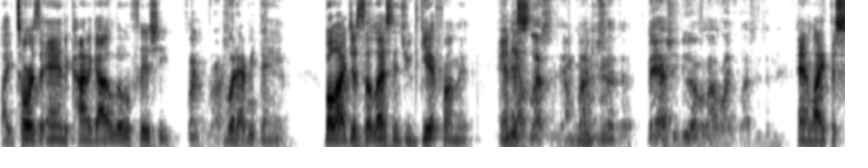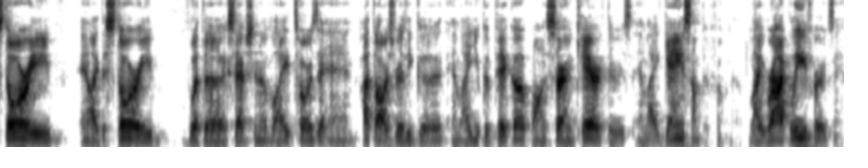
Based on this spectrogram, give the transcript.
like towards the end it kind of got a little fishy like with everything, yeah. but like just the lessons you get from it, And, and they the, lessons. I'm glad Mm-hmm. you said that. They actually do have a lot of life lessons in there. and like the story and like the story with the exception of like towards the end i thought it was really good and like you could pick up on certain characters and like gain something from them like rock lee for example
